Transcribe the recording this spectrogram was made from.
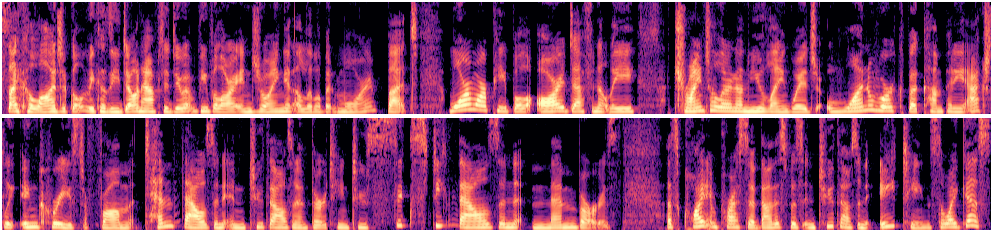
psychological because you don't have to do it. People are enjoying it a little bit more, but more and more people are definitely trying to learn a new language. One workbook company actually increased from 10,000 in 2013 to 60,000 members. That's quite impressive. Now, this was in 2018, so I guess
